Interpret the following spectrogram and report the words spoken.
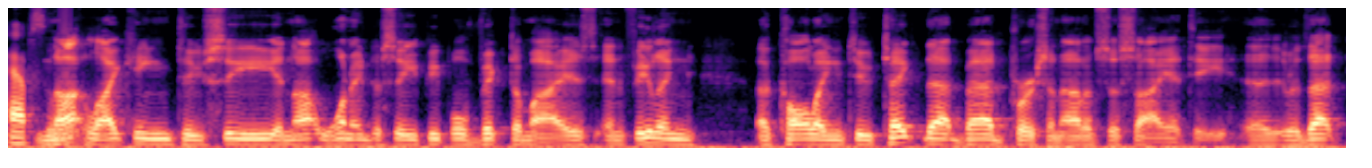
Absolutely. not liking to see and not wanting to see people victimized, and feeling a calling to take that bad person out of society. Uh, was that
